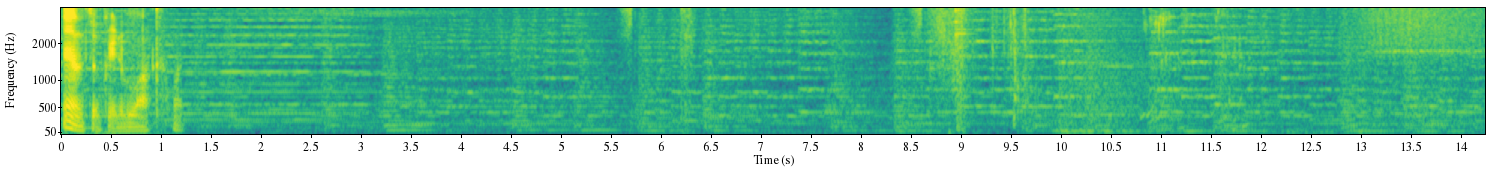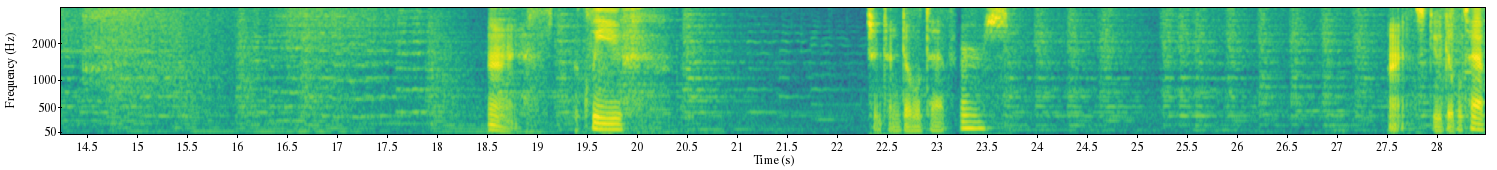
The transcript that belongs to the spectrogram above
Yeah, let's upgrade a block. What? Cleave. Should done double tap first. Alright, let's do double tap.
